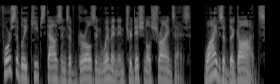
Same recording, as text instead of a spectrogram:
forcibly keeps thousands of girls and women in traditional shrines as «wives of the gods»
